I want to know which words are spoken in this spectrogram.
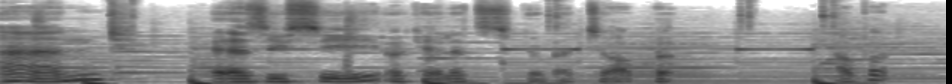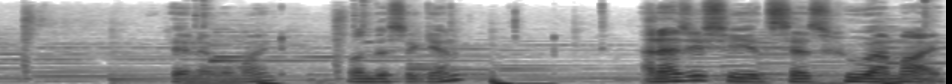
And as you see, okay, let's go back to output. Output. Okay, never mind. Run this again. And as you see, it says, who am I?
